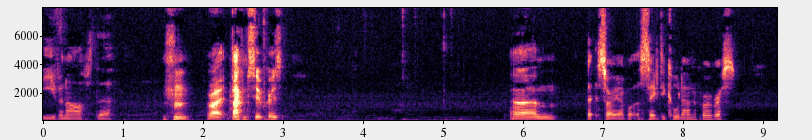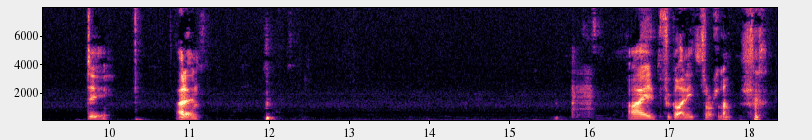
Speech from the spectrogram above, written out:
even after. Hmm. Right, back into Super Cruise. Um, uh, Sorry, I've got a safety cooldown in progress. do. I don't. I forgot I need to throttle up.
